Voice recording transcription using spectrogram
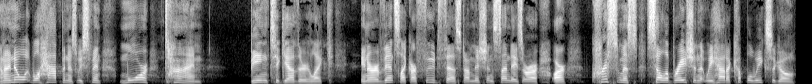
And I know what will happen as we spend more time being together, like in our events like our food fest on Mission Sundays or our, our Christmas celebration that we had a couple weeks ago.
